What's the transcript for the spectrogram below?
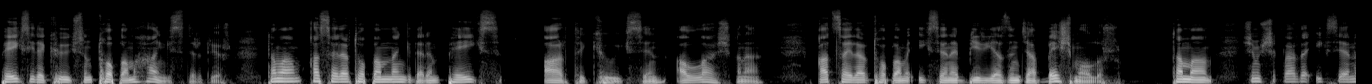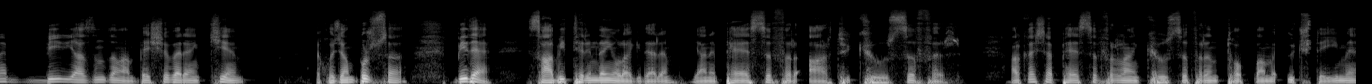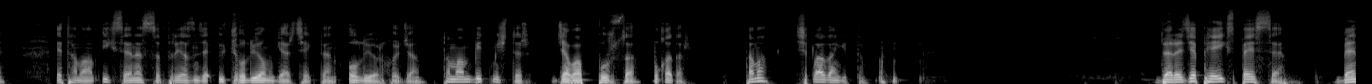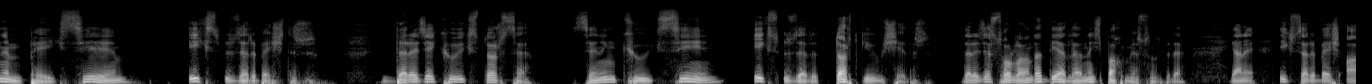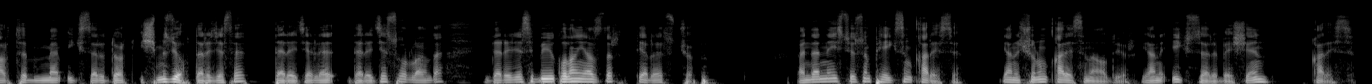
Px ile Qx'in toplamı hangisidir diyor. Tamam katsayılar toplamından gidelim. Px artı Qx'in Allah aşkına katsayılar toplamı x yerine 1 yazınca 5 mi olur? Tamam. Şimdi şıklarda x yerine 1 yazdığım zaman 5'i veren kim? E hocam Bursa. Bir de sabit terimden yola gidelim. Yani P0 artı Q0. Arkadaşlar P0 ile Q0'ın toplamı 3 değil mi? E tamam x yerine 0 yazınca 3 oluyor mu gerçekten? Oluyor hocam. Tamam bitmiştir. Cevap Bursa. Bu kadar. Tamam. Şıklardan gittim. Derece Px 5 ise benim Px'im x üzeri 5'tir. Derece Qx 4 ise senin Qx'in x üzeri 4 gibi bir şeydir. Derece sorularında diğerlerine hiç bakmıyorsunuz bile. Yani x üzeri 5 artı bilmem x üzeri 4 işimiz yok. Derecesi derecele, derece sorularında derecesi büyük olan yazdır. Diğerleri çöp. Benden ne istiyorsun? Px'in karesi. Yani şunun karesini al diyor. Yani x üzeri 5'in karesi.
